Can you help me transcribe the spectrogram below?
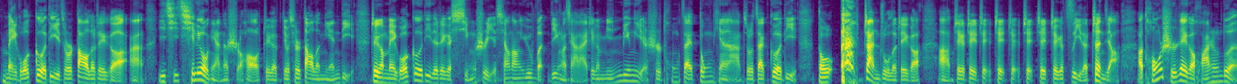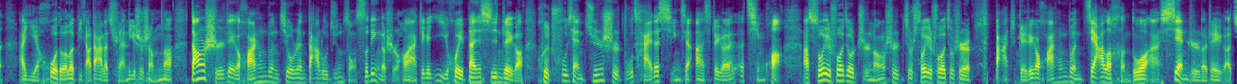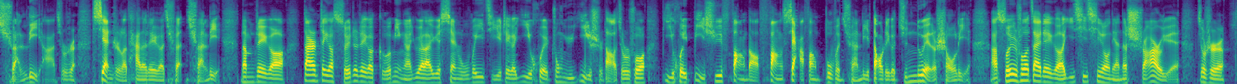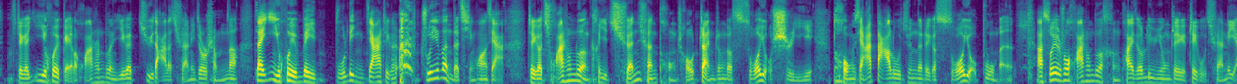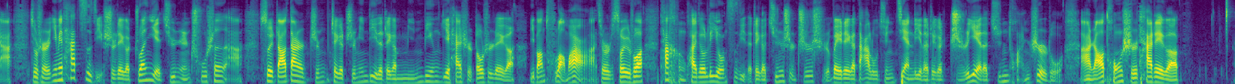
美国各地就是到了这个啊，一七七六年的时候，这个尤其是到了年底，这个美国各地的这个形势也相当于稳定了下来。这个民兵也是通在冬天啊，就是在各地都 站住了这个啊，这个这这这这这这这个自己的阵脚啊。同时，这个华盛顿啊也获得了比较大的权力，是什么呢？当时这个华盛顿就任大陆军总司令的时候啊，这个议会担心这个会出现军事独裁的形象啊，这个情况啊，所以说就只能是就所以说就是把。给这个华盛顿加了很多啊限制的这个权利啊，就是限制了他的这个权权利。那么这个，但是这个随着这个革命啊越来越陷入危机，这个议会终于意识到，就是说议会必须放到放下放部分权力到这个军队的手里啊。所以说，在这个一七七六年的十二月，就是这个议会给了华盛顿一个巨大的权利，就是什么呢？在议会为不另加这个 追问的情况下，这个华盛顿可以全权统筹战争的所有事宜，统辖大陆军的这个所有部门啊。所以说，华盛顿很快就利用这这股权力啊，就是因为他自己是这个专业军人出身啊，所以然后但是殖这个殖民地的这个民兵一开始都是这个一帮土老帽啊，就是所以说他很快就利用自己的这个军事知识，为这个大陆军建立了这个职业的军团制度啊，然后同时他这个。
